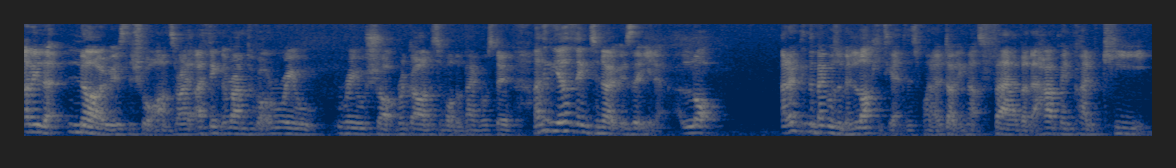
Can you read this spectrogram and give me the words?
I mean, look, no is the short answer. I, I think the Rams have got a real real shot regardless of what the Bengals do. I think the other thing to note is that you know a lot. I don't think the Bengals have been lucky to get to this point. I don't think that's fair, but there have been kind of key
